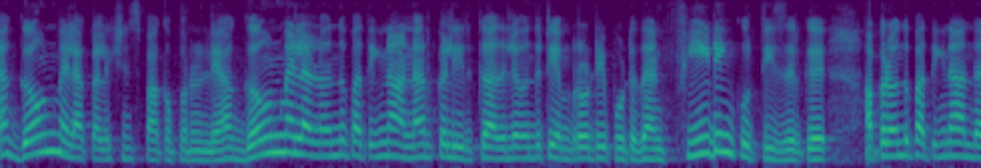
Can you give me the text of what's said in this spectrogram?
கவுன் மேலா கலெக்ஷன்ஸ் பார்க்க போகிறோம் இல்லையா? கவுன் மேலாவில் வந்து பார்த்தீங்கன்னா அனார்கலி இருக்குது அதில் வந்துட்டு எம்ப்ராய்டரி போட்டது அண்ட் ஃபீடிங் குர்த்திஸ் இருக்குது அப்புறம் வந்து பார்த்தீங்கன்னா அந்த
